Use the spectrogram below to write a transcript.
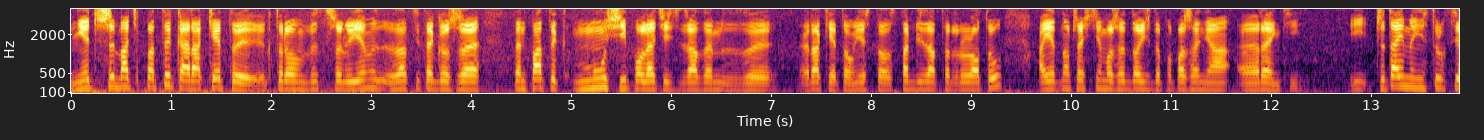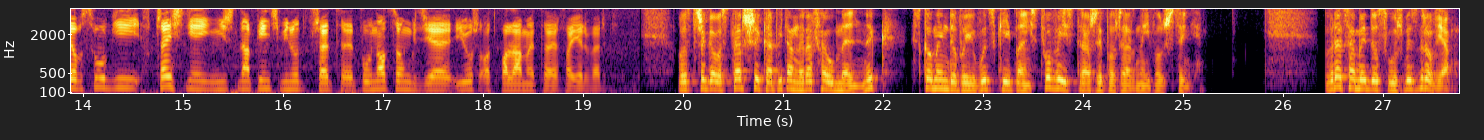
Nie trzymać patyka rakiety, którą wystrzelujemy, z racji tego, że ten patyk musi polecieć razem z rakietą. Jest to stabilizator lotu, a jednocześnie może dojść do poparzenia e, ręki. I czytajmy instrukcję obsługi wcześniej niż na 5 minut przed e, północą, gdzie już odpalamy te fajerwerki. Ostrzegał starszy kapitan Rafał Melnyk z Komendy Wojewódzkiej Państwowej Straży Pożarnej w Olsztynie. Wracamy do służby zdrowia,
